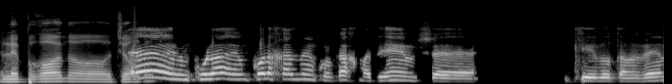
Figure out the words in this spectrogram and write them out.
לברון או ג'ורדן? אה, הם כולם, הם, כל אחד מהם כל כך מדהים, שכאילו, אתה מבין?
